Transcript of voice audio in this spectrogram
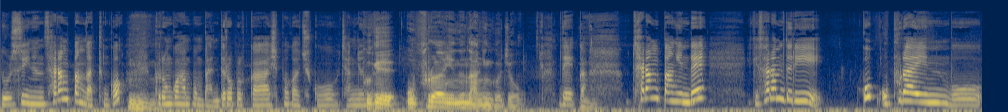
놀 수 있는 사랑방 같은 거 음. 그런 거 한번 만들어 볼까 싶어가지고 작년 그게 오프라인은 아닌 거죠. 네, 그러니까 사랑방인데 이렇게 사람들이 꼭 오프라인 뭐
